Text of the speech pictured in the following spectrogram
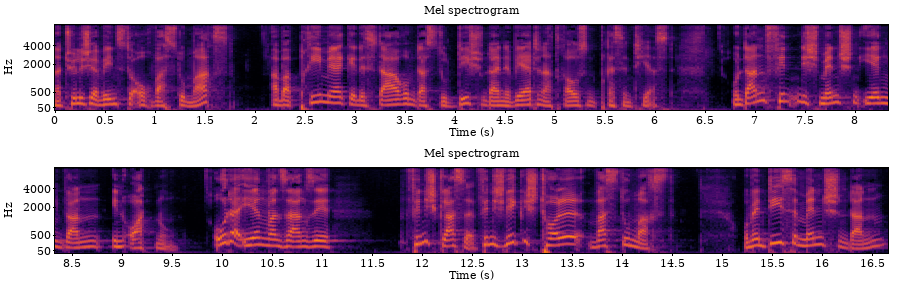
Natürlich erwähnst du auch, was du machst, aber primär geht es darum, dass du dich und deine Werte nach draußen präsentierst. Und dann finden dich Menschen irgendwann in Ordnung. Oder irgendwann sagen sie, finde ich klasse, finde ich wirklich toll, was du machst. Und wenn diese Menschen dann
